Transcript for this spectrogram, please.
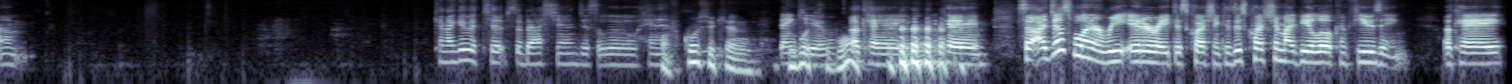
Um, can I give a tip, Sebastian? Just a little hint. Of course you can. Thank you. you. Okay. okay. So I just want to reiterate this question because this question might be a little confusing. Okay.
